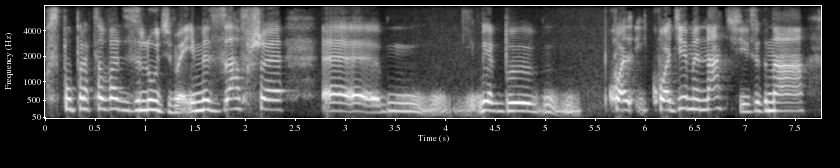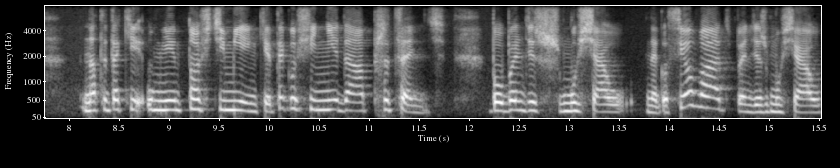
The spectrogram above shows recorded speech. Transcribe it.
współpracować z ludźmi i my zawsze e, jakby kładziemy nacisk na na te takie umiejętności miękkie. Tego się nie da przecenić, bo będziesz musiał negocjować, będziesz musiał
